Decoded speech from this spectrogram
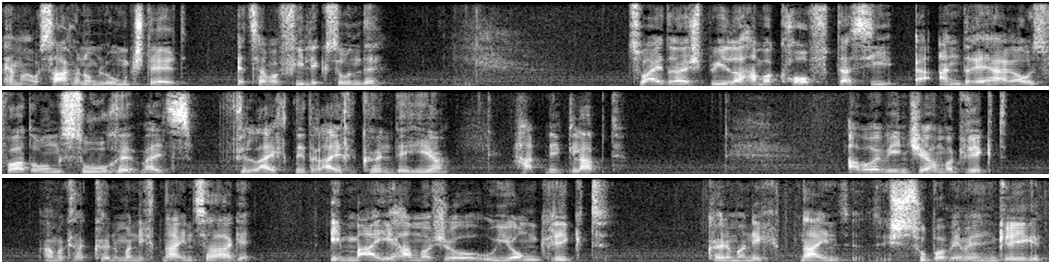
haben wir auch Sachen nochmal umgestellt. Jetzt haben wir viele Gesunde. Zwei, drei Spieler haben wir gehofft, dass sie eine andere Herausforderung suchen, weil es vielleicht nicht reichen könnte hier. Hat nicht geklappt. Aber Vinci haben wir gekriegt. Haben wir gesagt, können wir nicht Nein sagen. Im Mai haben wir schon Ujon gekriegt. Können wir nicht Nein. Das ist super, wenn wir ihn kriegen.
